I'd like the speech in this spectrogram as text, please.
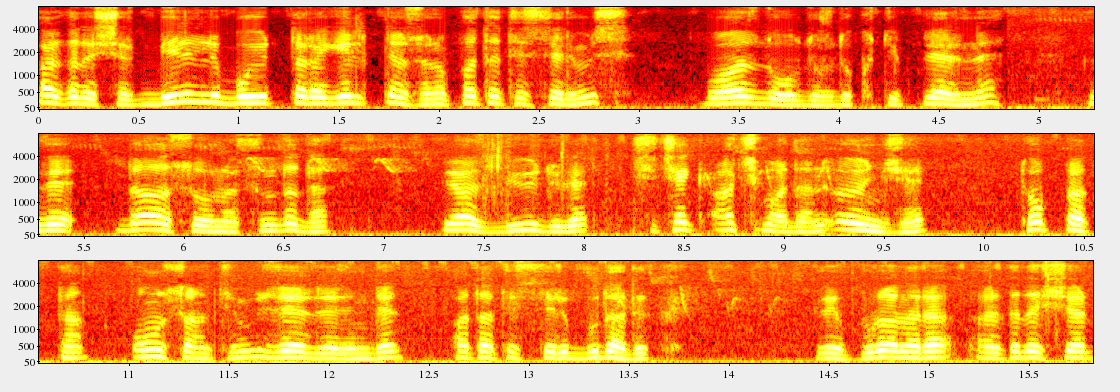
Arkadaşlar belirli boyutlara geldikten sonra patateslerimiz boğaz doldurduk diplerine ve daha sonrasında da biraz büyüdüler. Çiçek açmadan önce topraktan 10 santim üzerlerinden patatesleri budadık ve buralara arkadaşlar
